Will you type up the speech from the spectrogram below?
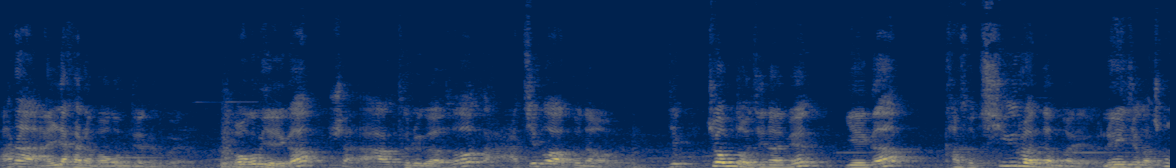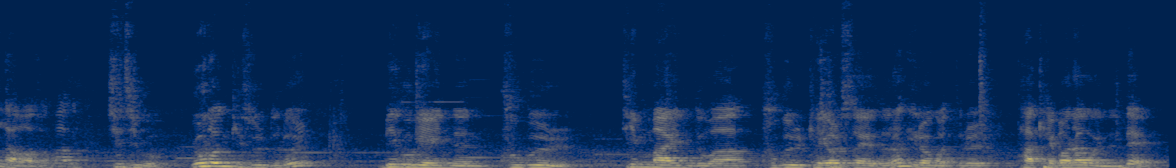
하나 알약 하나 먹으면 되는 거예요. 먹으면 얘가 쫙 들어가서 딱 찍어갖고 나오고 이제 좀 더 지나면 얘가 가서 치유를 한단 말이에요. 레이저가 총 나와서 막 지지고 이런 기술들을 미국에 있는 구글 딥마인드와 구글 계열사에서는 이런 것들을 다 개발하고 있는데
